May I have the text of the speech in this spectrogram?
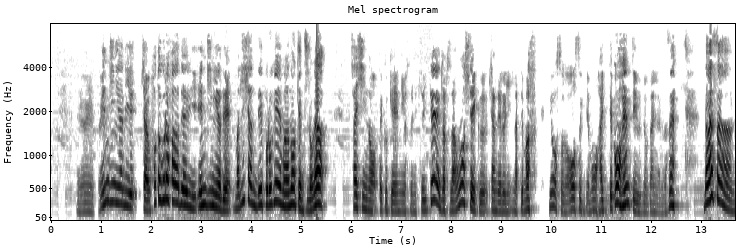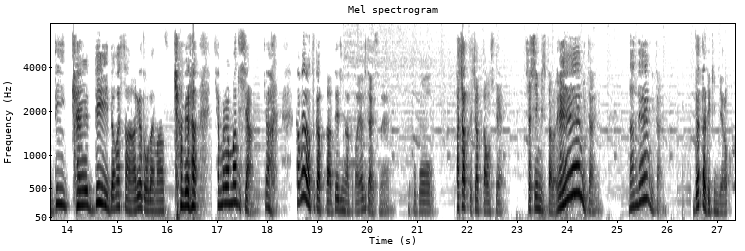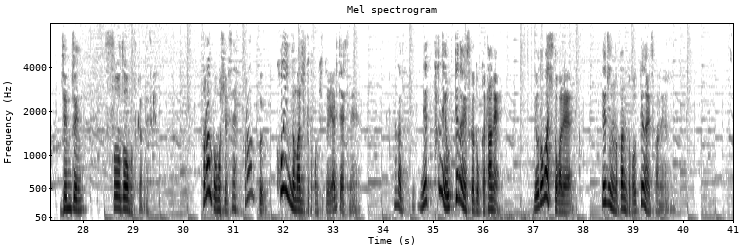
えーと、エンジニアで、ちゃう、フォトグラファーであり、エンジニアで、マジシャンでプロゲーマーのケンチロが、最新のテク系ニュースについて雑談をしていくチャンネルになってます。要素が多すぎてもう入ってこうへんっていう状態になりますね。ダマシさん、DKD、ダマシさん、ありがとうございます。キャメラ、キャメラマジシャン、キャカメラを使った手品とかやりたいですね。ここ、パチャってシャッター押して、写真見せたら、えー？みたいな。なんで？みたいな。だったらできんやろ。全然、想像もつかないですけど。トランプ面白いですね。トランプ、コインのマジックとかもちょっとやりたいですね。なんか、ね、種売ってないですか？どっか種。ヨドバシとかで、手品の種とか売ってないですかね？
